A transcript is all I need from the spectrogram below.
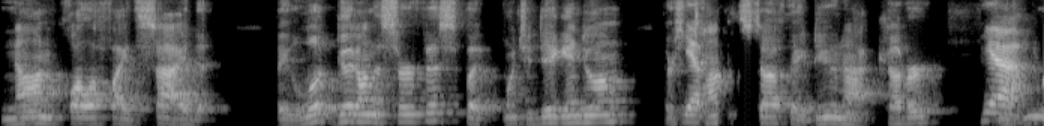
non-qualified side that they look good on the surface, but once you dig into them, There's Yep. tons of stuff they do not cover. Yeah. There's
